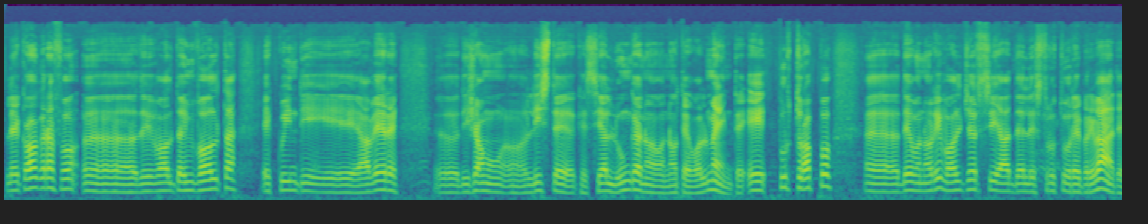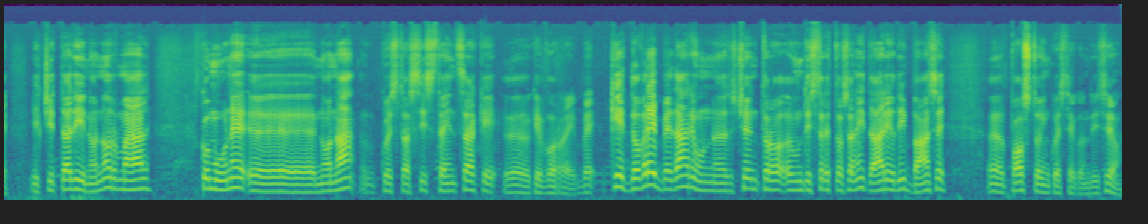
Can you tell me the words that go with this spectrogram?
l'ecografo eh, di volta in volta e quindi avere eh, diciamo liste che si allungano notevolmente. E purtroppo eh, devono rivolgersi a delle strutture private. Il cittadino normale comune eh, non ha questa assistenza che, eh, che, vorrebbe, che dovrebbe dare un, centro, un distretto sanitario di base eh, posto in queste condizioni.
